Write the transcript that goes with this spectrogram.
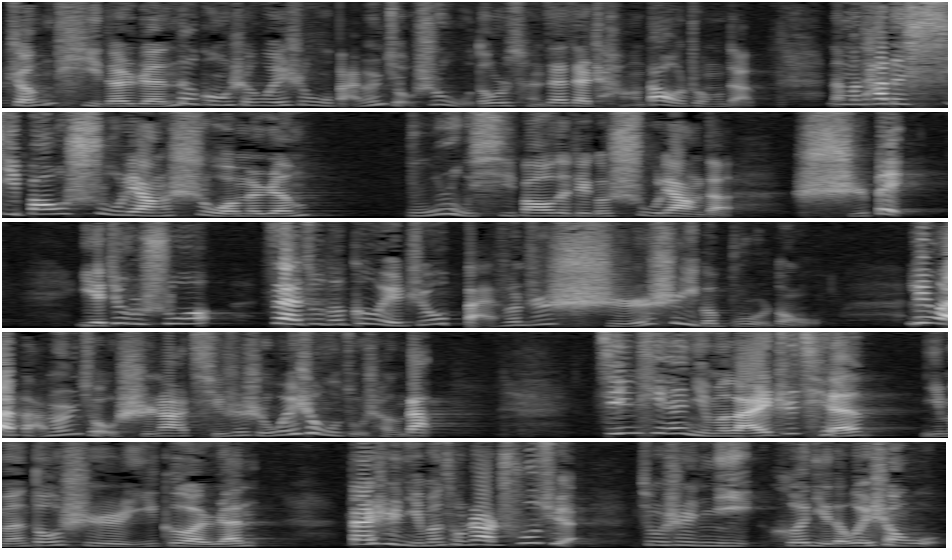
整体的人的共生微生物百分之九十五都是存在在肠道中的。那么它的细胞数量是我们人哺乳细胞的这个数量的十倍，也就是说，在座的各位只有百分之十是一个哺乳动物，另外百分之九十呢其实是微生物组成的。今天你们来之前，你们都是一个人，但是你们从这儿出去，就是你和你的微生物。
